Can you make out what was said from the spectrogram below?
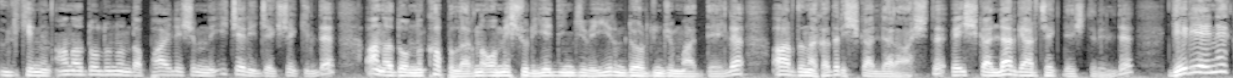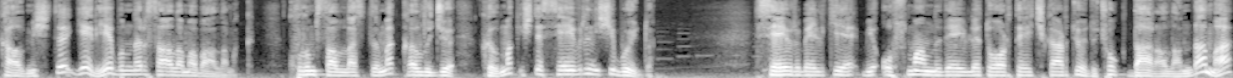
ülkenin Anadolu'nun da paylaşımını içerecek şekilde Anadolu'nun kapılarını o meşhur 7. ve 24. maddeyle ardına kadar işgallere açtı ve işgaller gerçekleştirildi. Geriye ne kalmıştı? Geriye bunları sağlama bağlamak. Kurumsallaştırmak, kalıcı kılmak işte Sevr'in işi buydu. Sevr belki bir Osmanlı devleti ortaya çıkartıyordu. Çok dar alanda ama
